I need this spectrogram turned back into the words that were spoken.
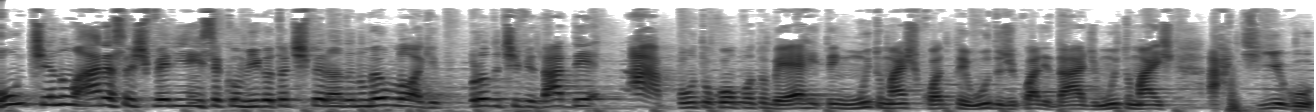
continuar essa experiência comigo, eu estou te esperando no meu blog produtividadea.com.br. Tem muito mais conteúdo de qualidade, muito mais artigo,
